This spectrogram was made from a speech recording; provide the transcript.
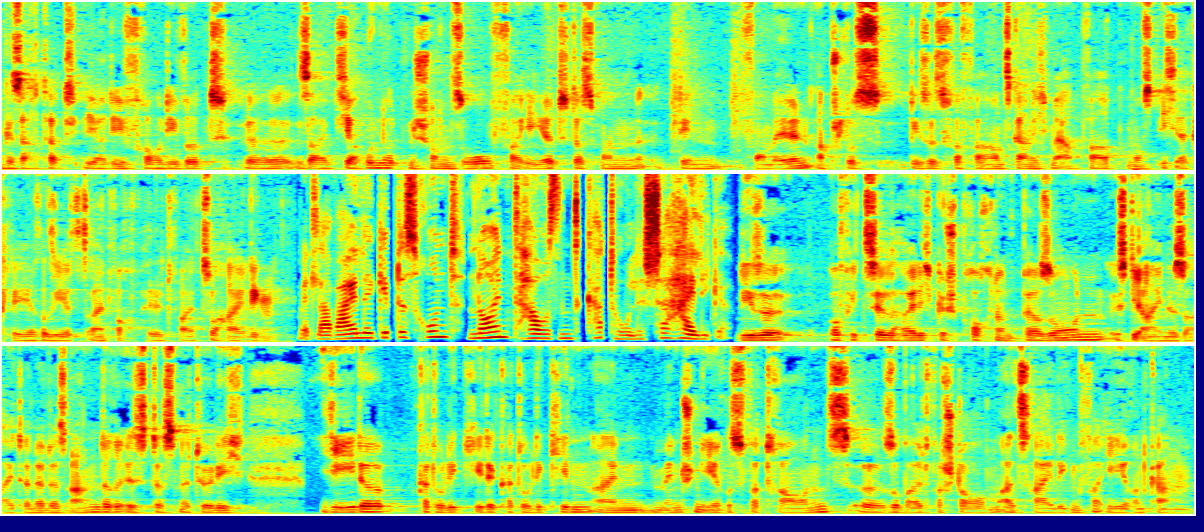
gesagt hat, ja, die Frau, die wird äh, seit Jahrhunderten schon so verehrt, dass man den formellen Abschluss dieses Verfahrens gar nicht mehr abwarten muss. Ich erkläre sie jetzt einfach weltweit zur Heiligen. Mittlerweile gibt es rund 9000 katholische Heilige. Diese offiziell heilig gesprochenen Person ist die eine Seite. Ne? Das andere ist, dass natürlich jeder Katholik, jede Katholikin einen Menschen ihres Vertrauens, äh, sobald verstorben, als Heiligen verehren kann.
